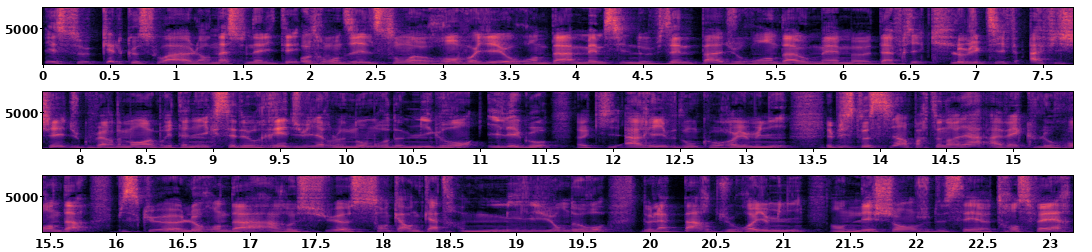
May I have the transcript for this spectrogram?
et ce, quelle que soit leur nationalité. Autrement dit, ils sont euh, renvoyés au Rwanda même s'ils ne viennent pas du Rwanda ou même d'Afrique. L'objectif affiché du gouvernement britannique, c'est de réduire le nombre de migrants illégaux qui arrivent donc au Royaume-Uni. Et puis c'est aussi un partenariat avec le Rwanda, puisque le Rwanda a reçu 144 millions d'euros de la part du Royaume-Uni en échange de ces transferts.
